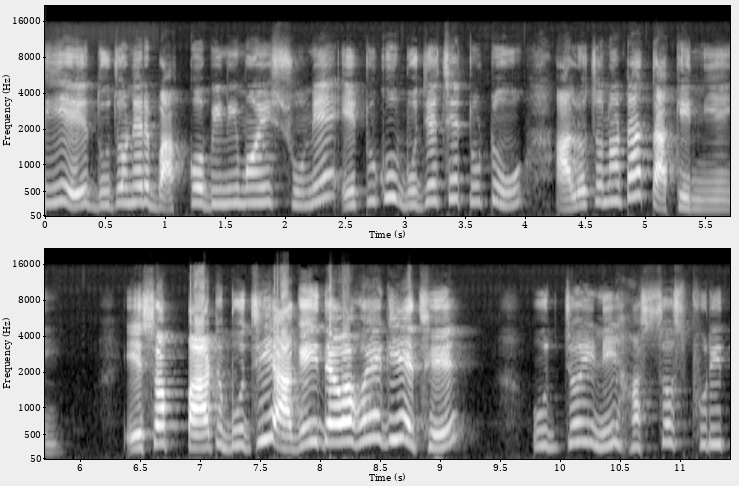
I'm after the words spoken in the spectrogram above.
দিয়ে দুজনের বাক্য বিনিময় শুনে এটুকু বুঝেছে টুটু আলোচনাটা তাকে নিয়েই। এসব পাঠ বুঝি আগেই দেওয়া হয়ে গিয়েছে। উজ্জয়িনী হাস্যস্ফুরিত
